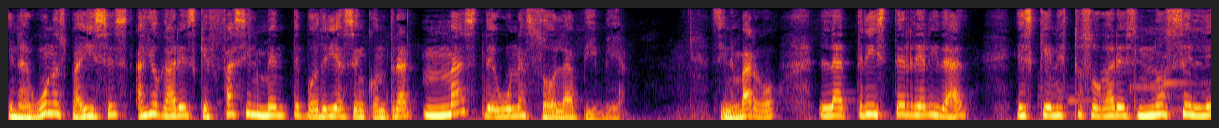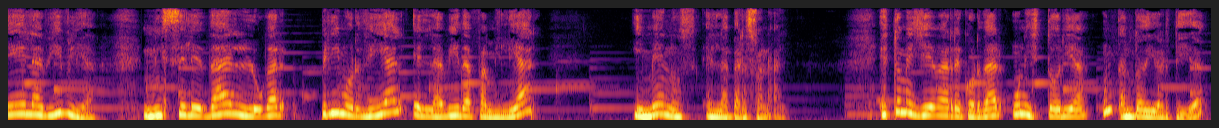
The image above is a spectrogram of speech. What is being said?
en algunos países hay hogares que fácilmente podrías encontrar más de una sola Biblia. Sin embargo, la triste realidad es que en estos hogares no se lee la Biblia, ni se le da el lugar primordial en la vida familiar y menos en la personal. Esto me lleva a recordar una historia un tanto divertida,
